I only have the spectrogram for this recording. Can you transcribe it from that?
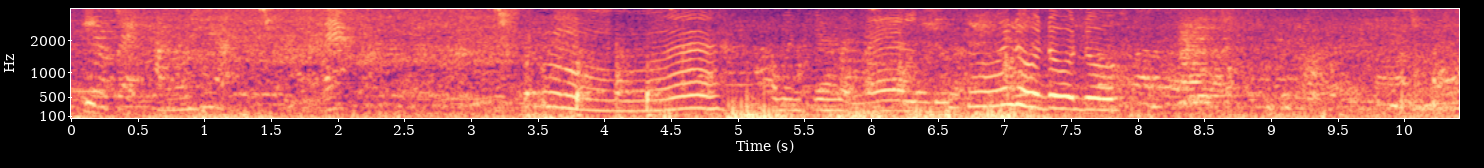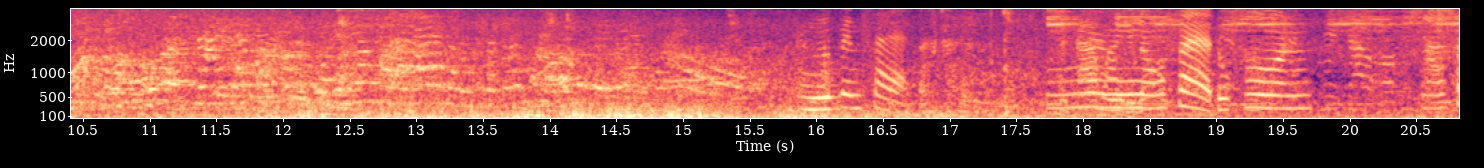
ตอีกอืมเอามันกินเหมือนแม่เลยดูโอ้ยดูดูดู อันนี้เป็นแฝดนะคะอันนี้น้องแฝดทุกคน น้องแฝ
